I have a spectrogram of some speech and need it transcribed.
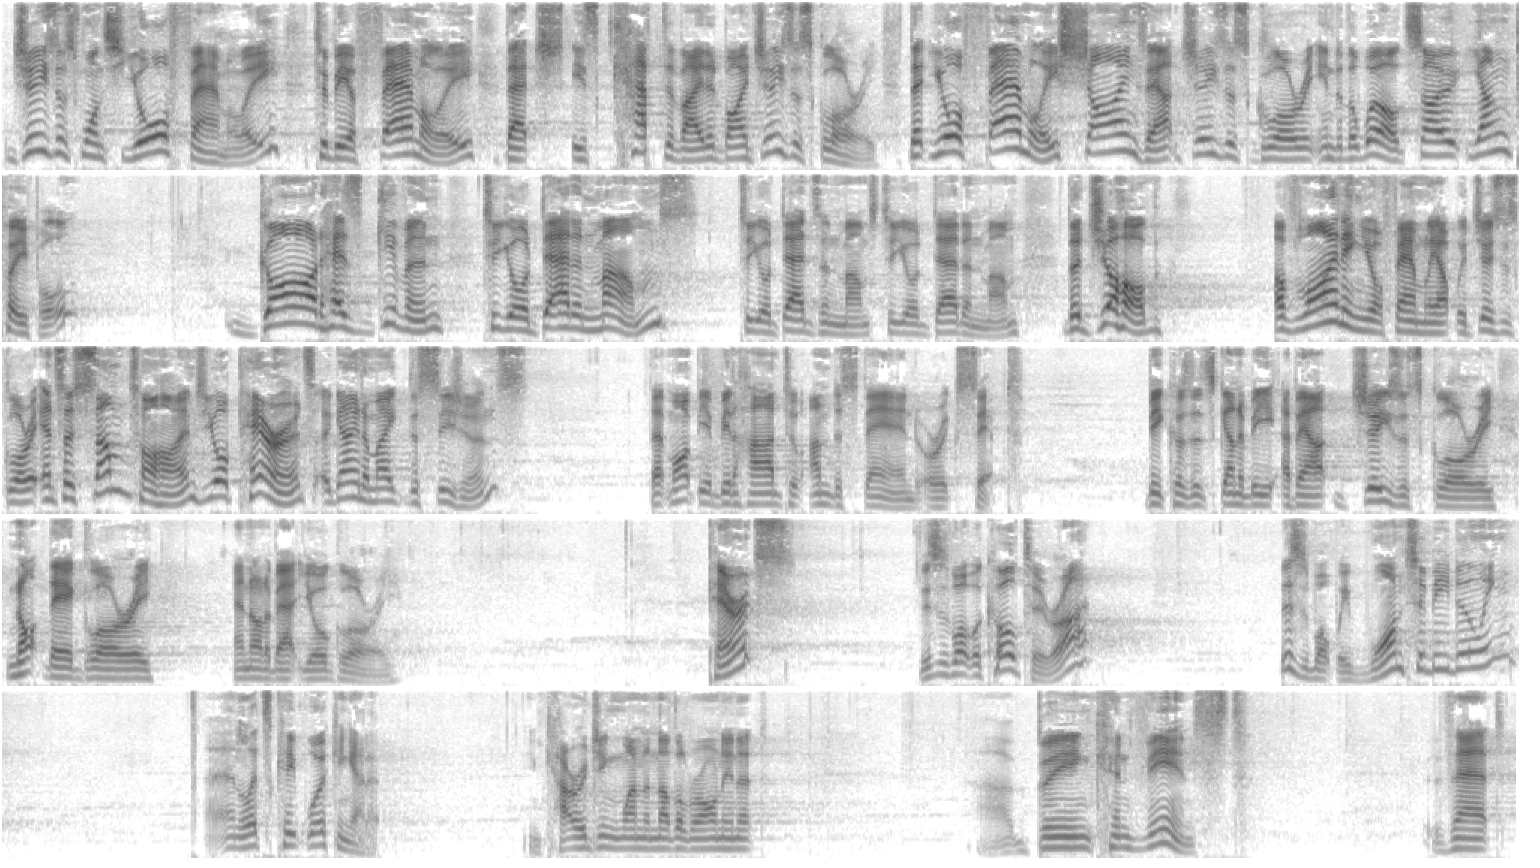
Jesus wants your family to be a family that is captivated by Jesus' glory, that your family shines out Jesus' glory into the world. So, young people, God has given to your dad and mums, to your dads and mums, to your dad and mum, the job of lining your family up with Jesus' glory. And so sometimes your parents are going to make decisions that might be a bit hard to understand or accept because it's going to be about Jesus' glory, not their glory, and not about your glory. Parents, this is what we're called to, right? This is what we want to be doing, and let's keep working at it. Encouraging one another on in it, uh, being convinced that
